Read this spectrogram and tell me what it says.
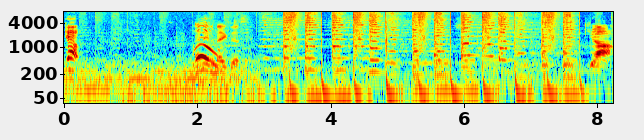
Go. I need to make this. God.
